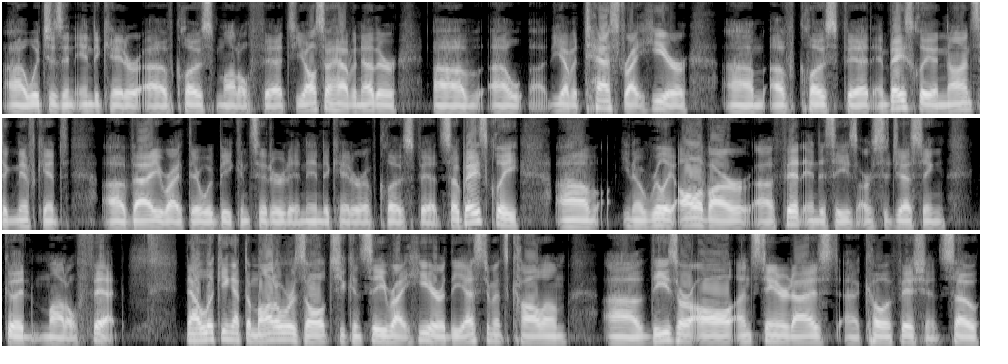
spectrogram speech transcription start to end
uh, which is an indicator of close model fit. You also have another uh, uh, you have a test right here um, of close fit, and basically a non-significant uh, value right there would be considered an indicator of close fit. So basically, um, you know, really all of our uh, fit indices are suggesting good model fit. Now, looking at the model results, you can see right here the estimates column. Uh, these are all unstandardized uh, coefficients. So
